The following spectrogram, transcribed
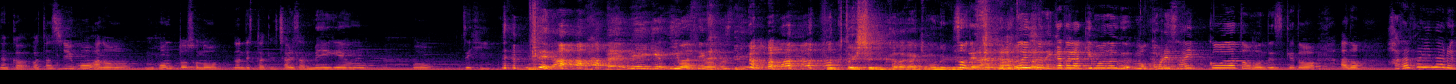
なんか私もあのもう本当その何でしたっけ？チャーリーさん名言をぜひ。名言言わせようとして服と一緒に肩書きも脱ぐ。そうです。服と一緒に肩書きも脱ぐ。もうこれ最高だと思うんですけどあの裸になるっ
